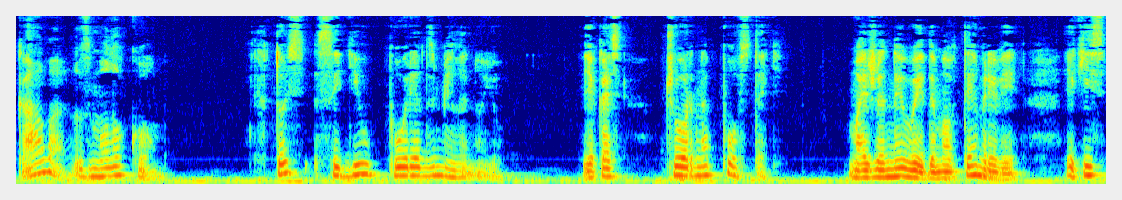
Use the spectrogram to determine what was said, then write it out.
кава з молоком. Хтось сидів поряд з Міленою. Якась чорна постать, майже невидима в темряві, якийсь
